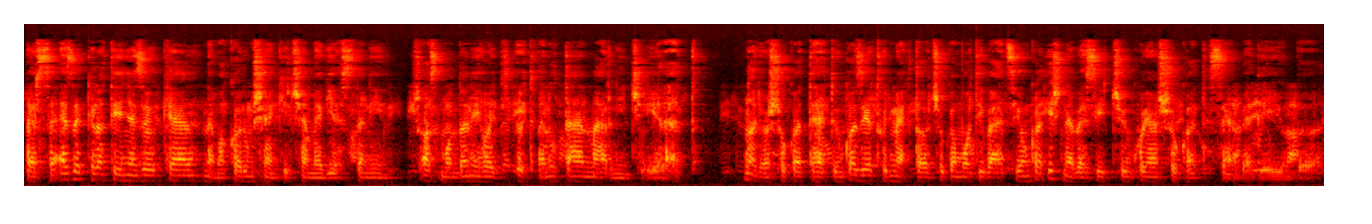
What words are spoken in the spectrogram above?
Persze ezekkel a tényezőkkel nem akarunk senkit sem megijeszteni, és azt mondani, hogy 50 után már nincs élet. Nagyon sokat tehetünk azért, hogy megtartsuk a motivációnkat, és ne veszítsünk olyan sokat szenvedélyünkből.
